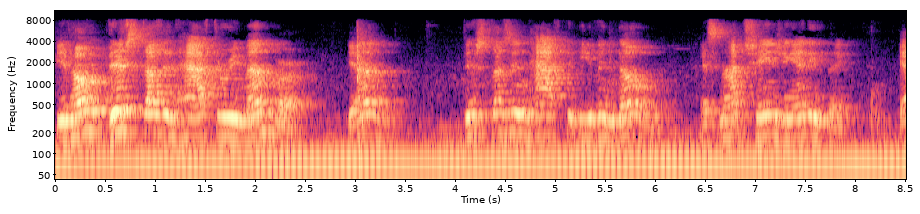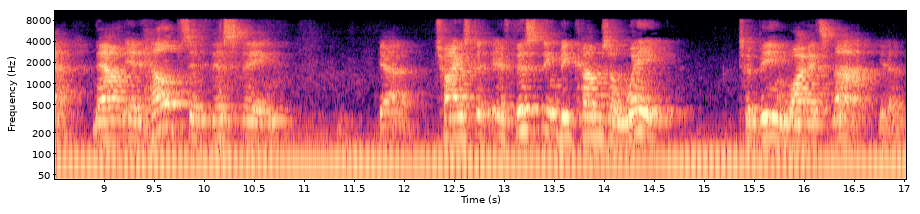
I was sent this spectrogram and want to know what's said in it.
You know, this doesn't have to remember. Yeah? This doesn't have to even know. It's not changing anything. Yeah? Now, it helps if this thing, yeah, tries to, if this thing becomes awake to being what it's not, you know,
